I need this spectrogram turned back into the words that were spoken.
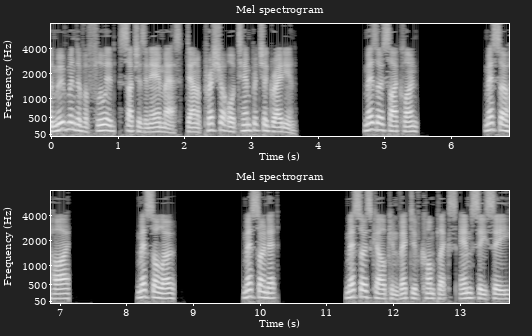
the movement of a fluid, such as an air mass, down a pressure or temperature gradient. Mesocyclone. Meso-high. Mesolow. Mesonet. Mesoscale convective complex MCC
